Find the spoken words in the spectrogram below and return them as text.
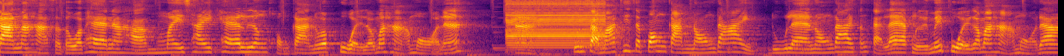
การมาหาสัตวแพทย์นะคะ ไม่ใช่แค่เรื่องของการว่าป่วยแล้วมาหาหมอนะคุณสามารถที่จะป้องกันน้องได้ ดูแลน้องได้ตั้งแต่แรกเลย ไม่ป่วยก็มาหาหมอได้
